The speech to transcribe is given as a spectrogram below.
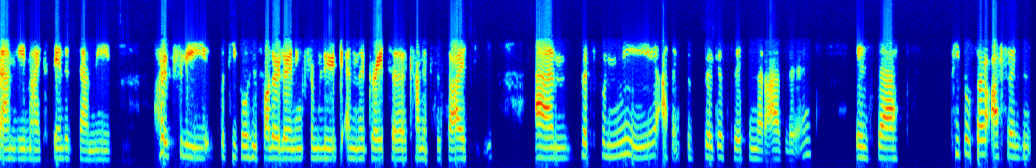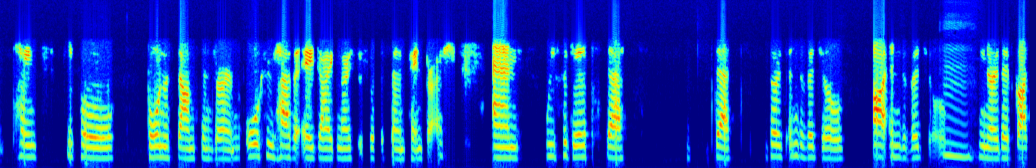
family, my extended family. Hopefully, the people who follow learning from Luke and the greater kind of society. Um, but for me, I think the biggest lesson that I've learned is that people so often paint people born with Down syndrome or who have a diagnosis with the same pain paintbrush. And we forget that that those individuals are individuals. Mm. You know, they've got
